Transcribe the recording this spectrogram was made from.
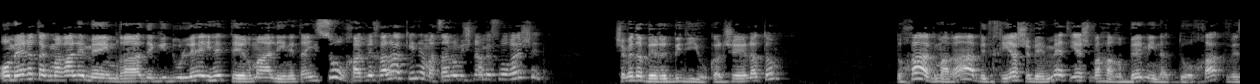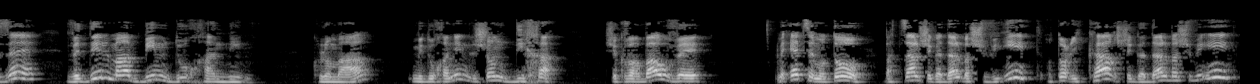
אומרת הגמרא למימרא דגידולי היתר מעלין את האיסור, חד וחלק, הנה מצאנו משנה מפורשת, שמדברת בדיוק על שאלתו. דוחה הגמרא בדחייה שבאמת יש בה הרבה מן הדוחק, וזה ודילמה במדוכנין. כלומר, מדוכנין לשון דיחה, שכבר באו ובעצם אותו בצל שגדל בשביעית, אותו עיקר שגדל בשביעית,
